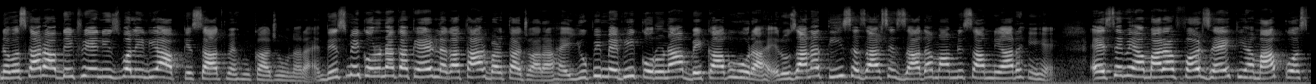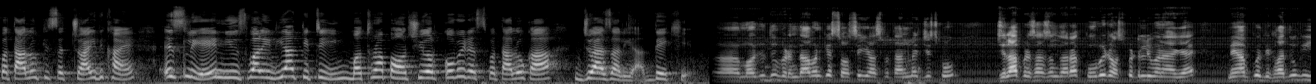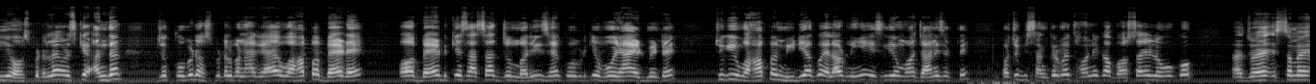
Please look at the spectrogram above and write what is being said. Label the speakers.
Speaker 1: नमस्कार, आप देख रहे हैं न्यूज़ वन इंडिया आपके साथ मैं हूँ काजोल नारायण। देश में कोरोना का कहर लगातार बढ़ता जा रहा है। यूपी में भी कोरोना बेकाबू हो रहा है। रोज़ाना तीस हज़ार से ज़्यादा मामले सामने आ रहे हैं। ऐसे में हमारा फ़र्ज़ है कि हम आपको अस्पतालों की सच्चाई दिखाएँ। इसलिए न्यूज़ वन इंडिया की टीम मथुरा पहुँची और कोविड अस्पतालों का जायजा लिया। देखिए।
Speaker 2: मौजूद वृंदावन के सौसे अस्पताल में, जिसको जिला प्रशासन द्वारा कोविड हॉस्पिटल भी बनाया गया है। मैं आपको दिखा दूँ कि ये हॉस्पिटल है और इसके अंदर जो कोविड हॉस्पिटल बनाया गया है, वहाँ पर बेड है और बेड के साथ साथ जो मरीज़ हैं कोविड के, वो यहाँ एडमिट है। क्योंकि वहाँ पर मीडिया को अलाउड नहीं है, इसलिए हम वहाँ जा नहीं सकते। और चूँकि संक्रमित होने का बहुत सारे लोगों को जो है इस समय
